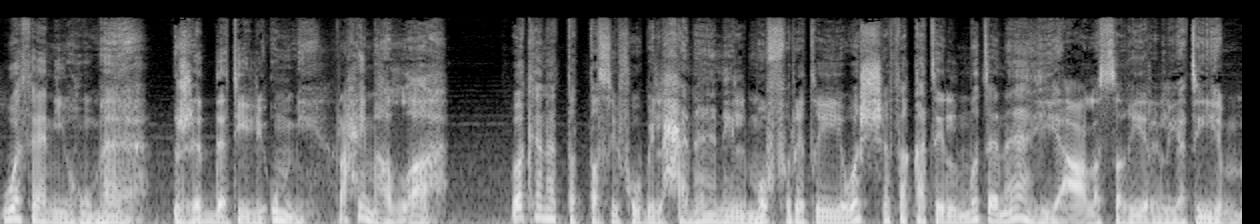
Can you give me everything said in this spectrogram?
وثانيهما جدتي لأمي رحمها الله. وكانت تتصف بالحنان المفرط والشفقة المتناهيه على الصغير اليتيم.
